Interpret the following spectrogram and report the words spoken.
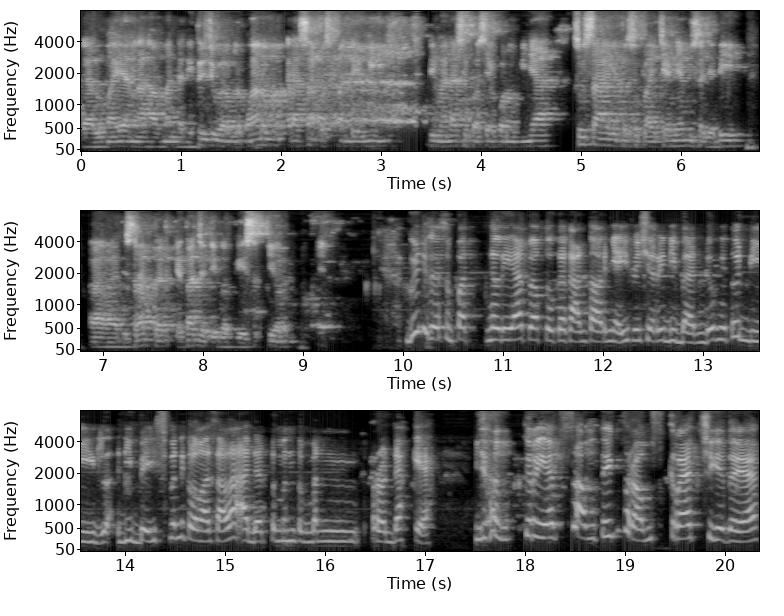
udah lumayan lah aman dan itu juga berpengaruh kerasa pas pandemi di mana situasi ekonominya susah gitu supply chain-nya bisa jadi uh, disrupted kita jadi lebih secure. Gue juga sempat ngeliat waktu ke kantornya e-fishery di Bandung itu di di basement kalau nggak salah ada temen-temen produk ya yang create something from scratch gitu ya.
